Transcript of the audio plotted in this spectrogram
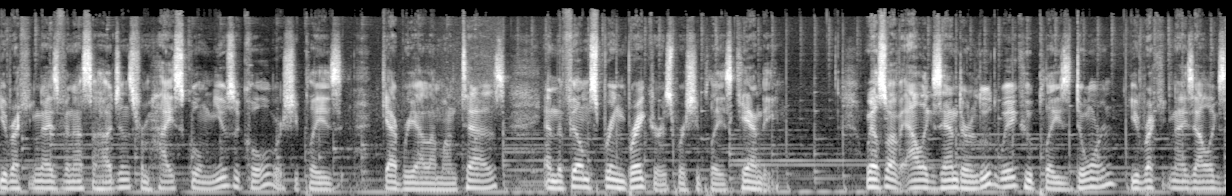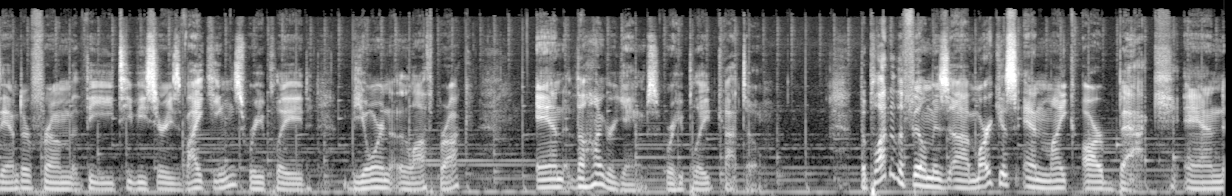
You'd recognize Vanessa Hudgens from High School Musical, where she plays Gabriela Montez, and the film Spring Breakers, where she plays Candy. We also have Alexander Ludwig, who plays Dorn. You'd recognize Alexander from the TV series Vikings, where he played Bjorn Lothbrok, and The Hunger Games, where he played Cato. The plot of the film is uh, Marcus and Mike are back and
